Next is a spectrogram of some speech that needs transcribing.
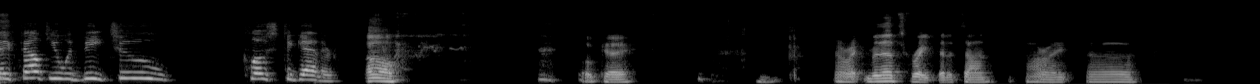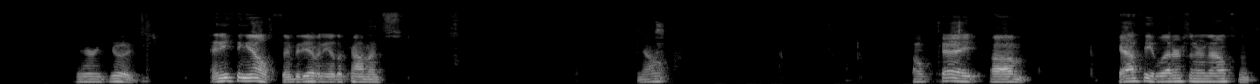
They felt you would be too close together. Oh. Okay. All right, but that's great that it's on. All right. Uh, very good. Anything else? Anybody have any other comments? No. Okay. Um, Kathy, letters and announcements.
